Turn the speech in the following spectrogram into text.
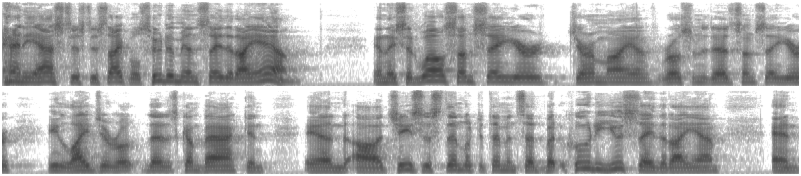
and he asked his disciples, Who do men say that I am? And they said, Well, some say you're Jeremiah rose from the dead, some say you're Elijah that has come back. And, and uh, Jesus then looked at them and said, But who do you say that I am? And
